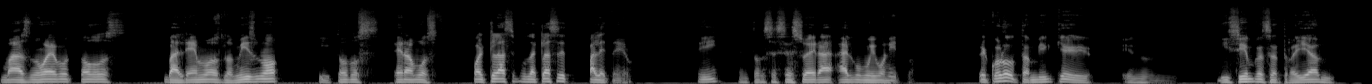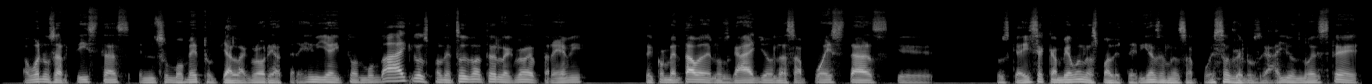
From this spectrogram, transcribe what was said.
más nuevo, todos valemos lo mismo y todos éramos, ¿cuál clase? Pues la clase de paletero. ¿Sí? Entonces eso era algo muy bonito. Recuerdo también que en diciembre se traían a buenos artistas en su momento que a la Gloria Trevi y todo el mundo, ay, que los paletones van a tener la Gloria Trevi. Te comentaba de los gallos, las apuestas, que pues que ahí se cambiaban las paleterías en las apuestas de los gallos, ¿no? Este,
